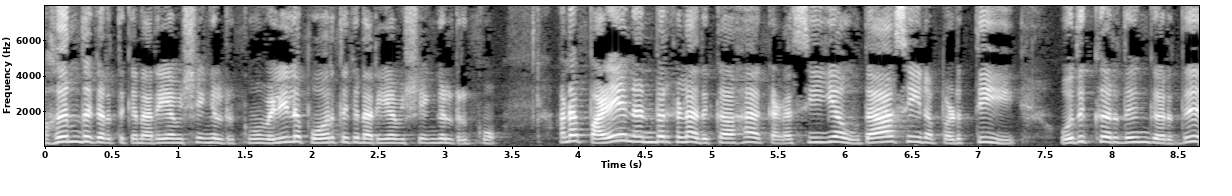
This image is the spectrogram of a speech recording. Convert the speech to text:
பகிர்ந்துக்கிறதுக்கு நிறைய விஷயங்கள் இருக்கும். வெளியில் போகிறதுக்கு நிறைய விஷயங்கள் இருக்கும். ஆனால் பழைய நண்பர்களை அதுக்காக கடைசியாக உதாசீனப்படுத்தி ஒதுக்குறதுங்கிறது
